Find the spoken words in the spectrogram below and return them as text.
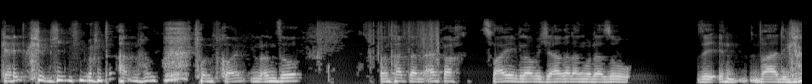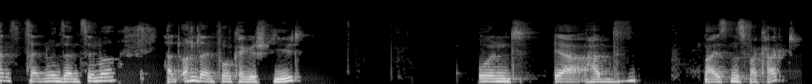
Geld geliehen unter anderem von Freunden und so und hat dann einfach zwei, glaube ich, Jahre lang oder so war die ganze Zeit nur in seinem Zimmer, hat Online-Poker gespielt und ja, hat meistens verkackt.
